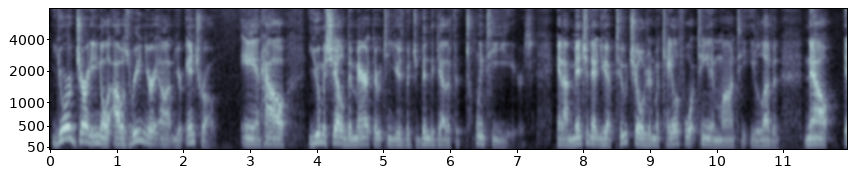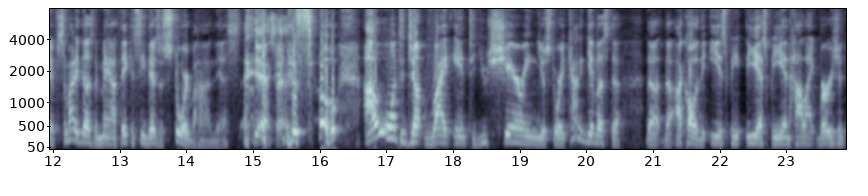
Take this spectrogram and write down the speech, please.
your journey, you know, I was reading your uh, your intro and how you and Michelle have been married 13 years, but you've been together for 20 years. And I mentioned that you have two children, Makayla 14 and Monty 11. Now, if somebody does the math, they can see there's a story behind this. Yes. Sir. So I want to jump right into you sharing your story. Kind of give us the the the I call it the ESPN, ESPN highlight version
